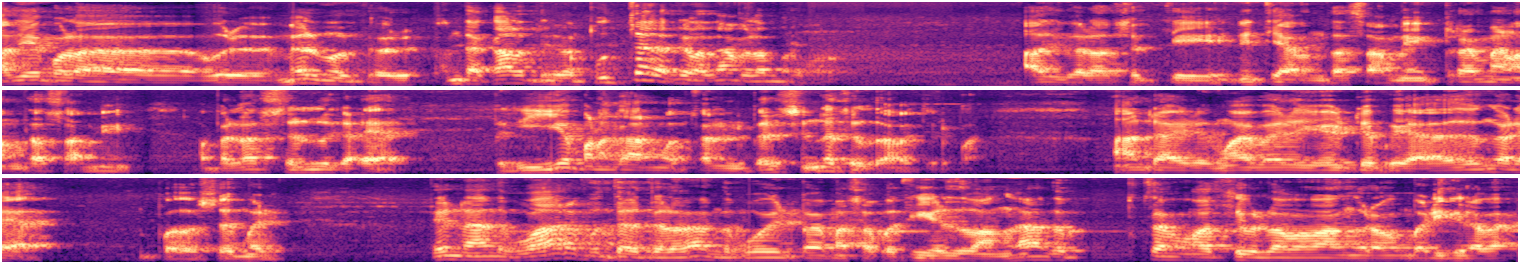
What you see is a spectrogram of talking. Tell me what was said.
அதே போல் ஒரு மேல்மருத்துவர் அந்த காலத்தில் புத்தகத்தில் தான் விளம்பரம் வரும். ஆதிவரா சக்தி நித்யானந்தா சாமி பிரேமானந்தா சாமி அப்போல்லாம் செல்லு கிடையாது. பெரிய பணக்காரன் மொத்தம் ரெண்டு பேர் சின்ன செல்லு தான் வச்சுருப்பான். ஆண்ட்ராய்டு மொபைல் யூடியூப் அதுவும் கிடையாது. முப்பது வருஷம் மாதிரி தென் அந்த வார புத்தகத்தில் தான் அந்த கோயில் ஃபேமஸை பற்றி எழுதுவாங்க. அந்த புத்தகம் வசதி உள்ளவன் வாங்குறவன் படிக்கிறவன்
